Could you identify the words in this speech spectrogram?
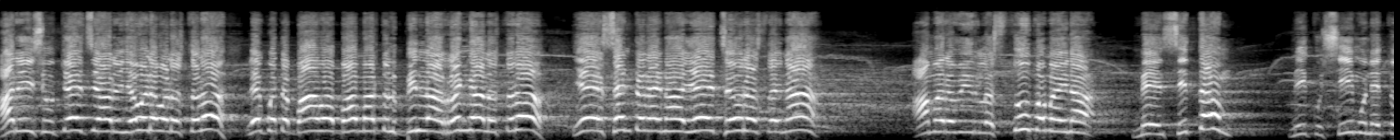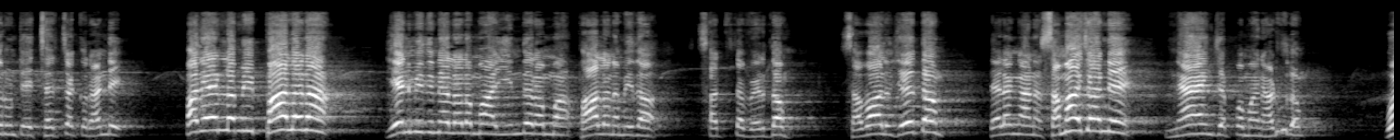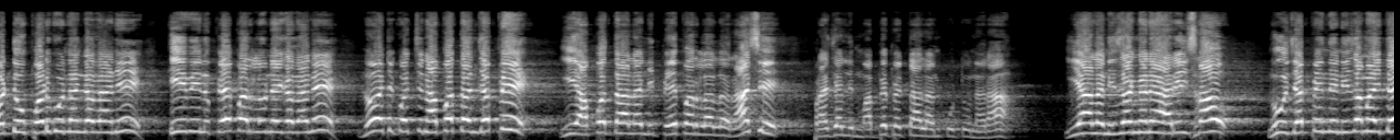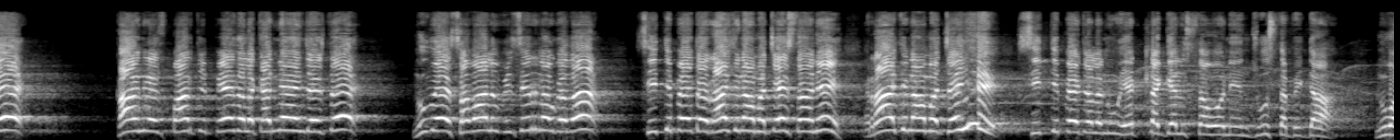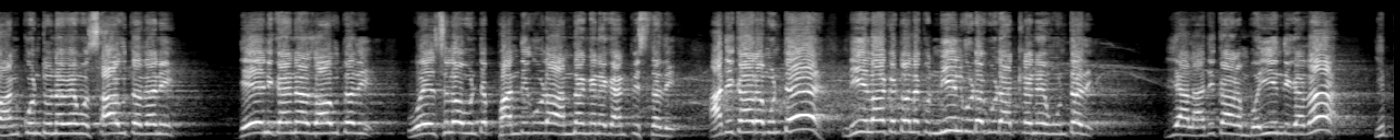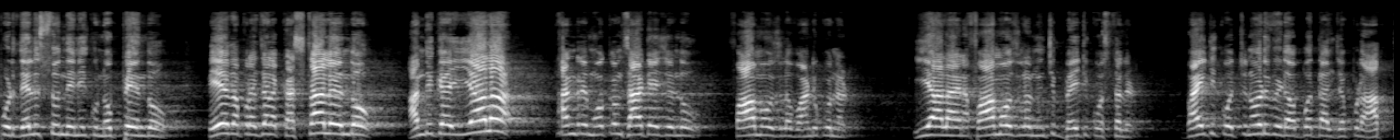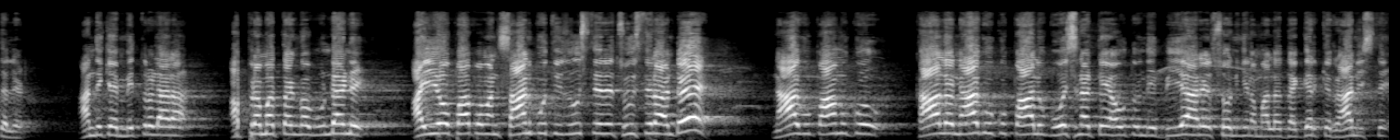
హరీష్ కేసీఆర్ ఎవడెవడు వస్తాడో లేకపోతే బావ బామార్తులు బిల్లా రంగాలు వస్తారో ఏ సెంటర్ అయినా ఏ చౌరస్తైనా అమరవీరుల స్తూపమైన మే సిద్ధం. మీకు సీము నెత్తురుంటే చర్చకు రండి. పదేళ్ళ మీ పాలన ఎనిమిది నెలల మా ఇందరమ్మ పాలన మీద సత్త పెడదాం. సవాలు చేద్దాం. తెలంగాణ సమాజాన్ని న్యాయం చెప్పమని అడుగుదాం. ఒడ్డు పడుకున్నాం కదా అని టీవీలు పేపర్లు ఉన్నాయి కదా అని నోటికొచ్చిన అబద్ధం చెప్పి ఈ అబద్ధాలని పేపర్లలో రాసి ప్రజల్ని మభ్యపెట్టాలనుకుంటున్నారా? ఇవాళ నిజంగానే హరీష్ రావు నువ్వు చెప్పింది నిజమైతే కాంగ్రెస్ పార్టీ పేదలకు అన్యాయం చేస్తే నువ్వే సవాలు విసిరినావు కదా. సిద్దిపేట రాజీనామా చేస్తా అని రాజీనామా చెయ్యి. సిద్దిపేటలో నువ్వు ఎట్లా గెలుస్తావో నేను చూస్తా బిడ్డ. నువ్వు అనుకుంటున్నావేమో సాగుతుందని. దేనికైనా సాగుతుంది. వయసులో ఉంటే పంది కూడా అందంగానే కనిపిస్తుంది. అధికారం ఉంటే నీలాకటోళ్ళకు నీళ్ళు కూడా కూడా అట్లనే ఉంటుంది. ఇవాళ అధికారం పోయింది కదా. ఇప్పుడు తెలుస్తుంది నీకు నొప్పేందో పేద ప్రజల కష్టాలేందో. అందుకే ఇవాళ తండ్రి ముఖం సాటేసిండు ఫామ్ హౌస్లో వండుకున్నాడు. ఇవాళ ఆయన ఫామ్ హౌస్లో నుంచి బయటికి వస్తలేడు. బయటికి వచ్చినోడు వీడు అబద్ధాలు చెప్పుడు ఆపుతలేడు. అందుకే మిత్రులారా అప్రమత్తంగా ఉండండి. అయ్యో పాపం అని సానుభూతి చూస్తే చూస్తురా అంటే నాగు పాముకు కాల నాగుకు పాలు పోసినట్టే అవుతుంది బీఆర్ఎస్ సోనిగిన మళ్ళీ దగ్గరికి రాణిస్తే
